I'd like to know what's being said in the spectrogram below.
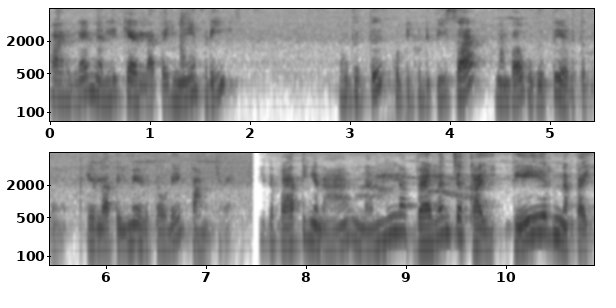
பாருங்கள் நெல்லிக்காய் எல்லாத்தையுமே இப்படி உதுத்து குட்டி குட்டி பீஸாக நம்ம உதுத்து எடுத்துக்குவோம். எல்லாத்தையுமே எடுத்த உடனே காமிக்கிறேன். இதை பார்த்தீங்கன்னா நல்லா விளைஞ்ச காய் தேர்ன காய்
